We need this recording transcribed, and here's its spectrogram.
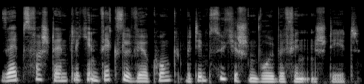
selbstverständlich in Wechselwirkung mit dem psychischen Wohlbefinden steht.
